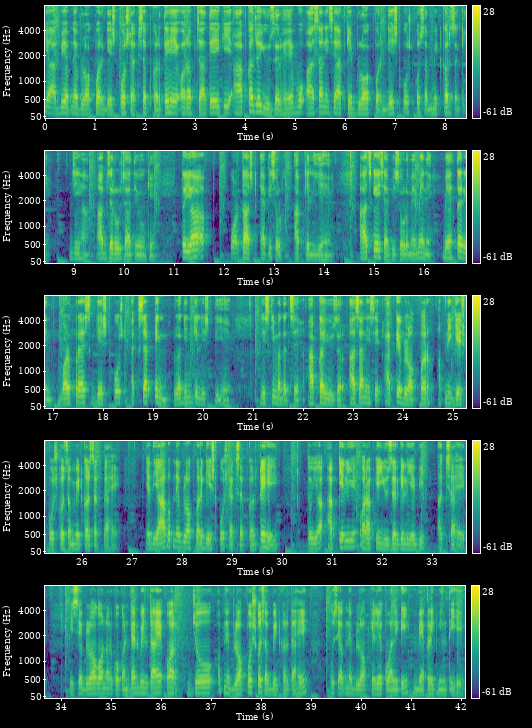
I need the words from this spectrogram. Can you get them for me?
क्या आप भी अपने ब्लॉग पर गेस्ट पोस्ट एक्सेप्ट करते हैं और आप चाहते हैं कि आपका जो यूज़र है वो आसानी से आपके ब्लॉग पर गेस्ट पोस्ट को सबमिट कर सके। जी हाँ आप ज़रूर चाहते होगे तो यह पॉडकास्ट एपिसोड आपके लिए है। आज के इस एपिसोड में मैंने बेहतरीन WordPress guest post accepting plugin की लिस्ट दी है, जिसकी मदद से आपका यूज़र आसानी से आपके ब्लॉग पर अपनी गेस्ट पोस्ट को सबमिट कर सकता है। यदि आप अपने ब्लॉग पर गेस्ट पोस्ट एक्सेप्ट करते हैं तो यह आपके लिए और आपके यूज़र के लिए भी अच्छा है। इससे ब्लॉग ऑनर को कंटेंट मिलता है और जो अपने ब्लॉग पोस्ट को सबमिट करता है, उसे अपने ब्लॉग के लिए क्वालिटी बैकलिक मिलती है।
